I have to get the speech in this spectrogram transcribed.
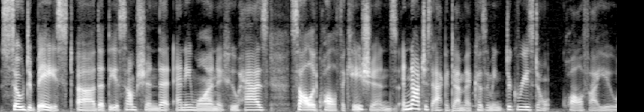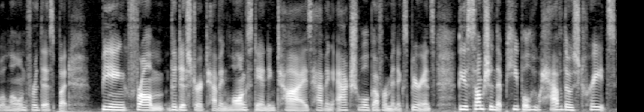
so debased uh, that the assumption that anyone who has solid qualifications, and not just academic, because I mean, degrees don't qualify you alone for this, but being from the district, having longstanding ties, having actual government experience, the assumption that people who have those traits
